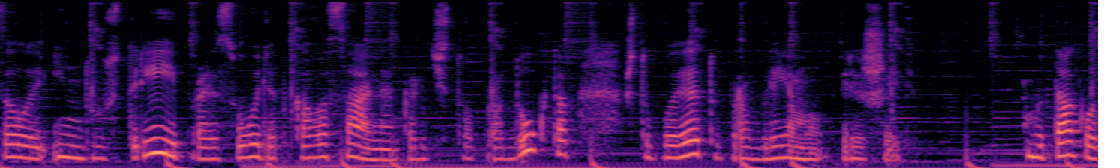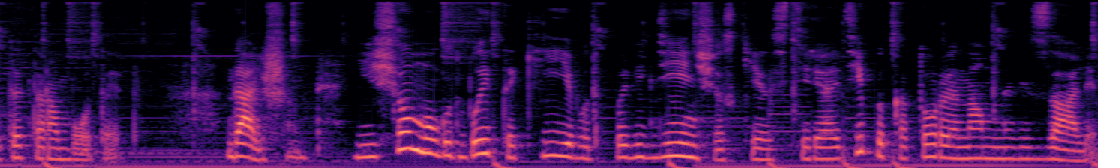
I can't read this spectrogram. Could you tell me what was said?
целые индустрии производят колоссальное количество продуктов, чтобы эту проблему решить. Вот так вот это работает. Дальше. Еще могут быть такие вот поведенческие стереотипы, которые нам навязали.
